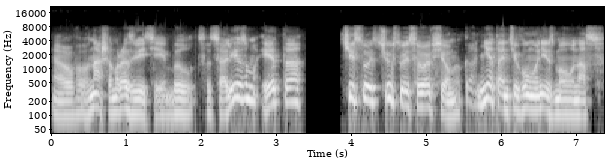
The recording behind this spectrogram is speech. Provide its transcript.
в нашем развитии был социализм, это чувствуется, чувствуется во всем. Нет антикоммунизма у нас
